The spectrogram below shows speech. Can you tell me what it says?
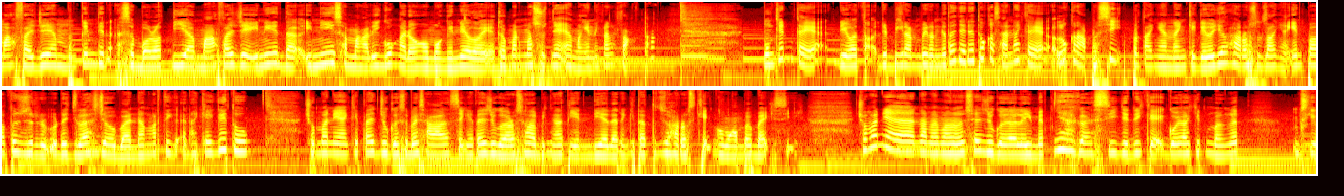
maaf aja yang mungkin tidak sebolot dia. Maaf aja ini ini sama kali gue nggak ada ngomongin dia loh ya. Cuman maksudnya emang ini kan fakta mungkin kayak di otak di pikiran-pikiran kita jadi tuh ke sana kayak lu kenapa sih pertanyaan yang kayak gitu? Aja harus lu tanyain padahal tuh udah jelas jawabannya ngerti gak nah kayak gitu. Cuman ya kita juga sebenarnya salah sih kita juga harusnya lebih ngertiin dia dan kita tuh harus kayak ngomong baik-baik sih. Cuman ya namanya manusia juga ada limitnya gak sih? Jadi kayak gue yakin banget meski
